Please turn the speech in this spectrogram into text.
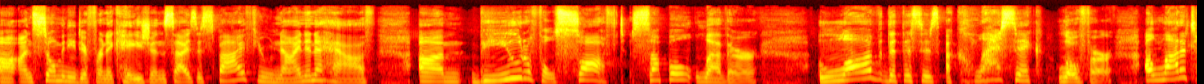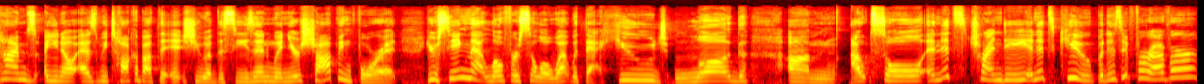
uh, on so many different occasions. Sizes five through nine and a half. Um, beautiful, soft, supple leather. Love that this is a classic loafer. A lot of times, you know, as we talk about the issue of the season, when you're shopping for it, you're seeing that loafer silhouette with that huge lug um, outsole, and it's trendy and it's cute, but is it forever?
